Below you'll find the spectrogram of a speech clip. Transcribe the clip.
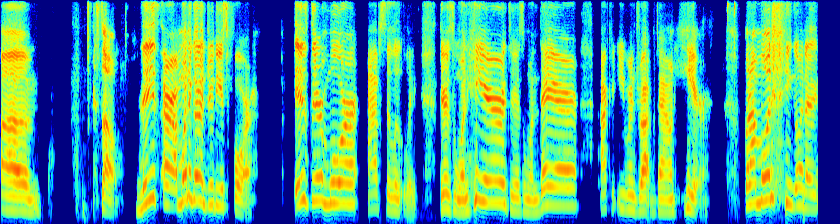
Um, so these are I'm only going to do these four. Is there more? Absolutely. There's one here, there's one there. I could even drop down here. But I'm only gonna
